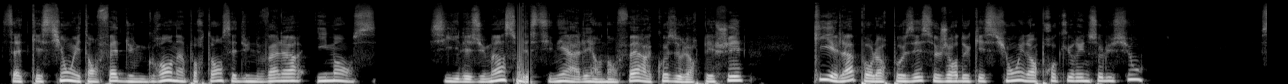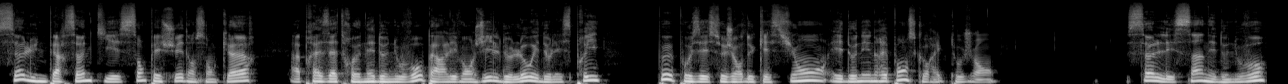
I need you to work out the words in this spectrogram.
cette question est en fait d'une grande importance et d'une valeur immense. Si les humains sont destinés à aller en enfer à cause de leurs péchés, qui est là pour leur poser ce genre de questions et leur procurer une solution? Seule une personne qui est sans péché dans son cœur, après être née de nouveau par l'évangile de l'eau et de l'esprit, peut poser ce genre de questions et donner une réponse correcte aux gens. Seuls les saints nés de nouveau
